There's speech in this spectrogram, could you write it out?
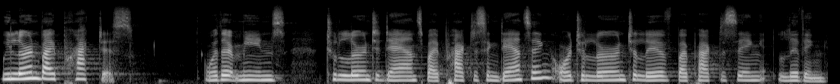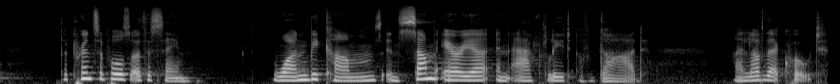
We learn by practice, whether it means to learn to dance by practicing dancing or to learn to live by practicing living. The principles are the same. One becomes, in some area, an athlete of God. I love that quote.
